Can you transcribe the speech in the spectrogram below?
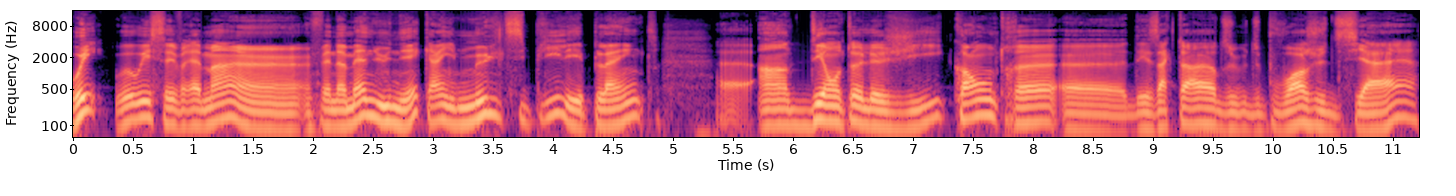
Oui, oui, oui, c'est vraiment un, un phénomène unique. hein. Il multiplie les plaintes euh, en déontologie contre euh, des acteurs du, du pouvoir judiciaire.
